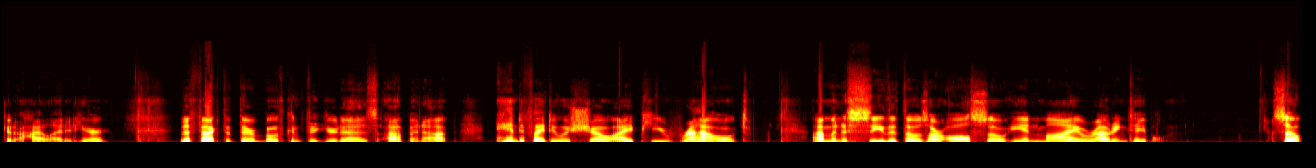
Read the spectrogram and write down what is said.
Get it highlighted here the fact that they're both configured as up and up. And if I do a show IP route, I'm going to see that those are also in my routing table. So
